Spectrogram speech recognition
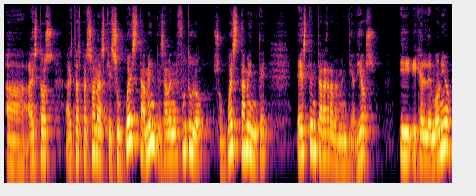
a, a, estos, a estas personas que supuestamente saben el futuro, supuestamente, es tentar gravemente a Dios. Y, que el demonio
